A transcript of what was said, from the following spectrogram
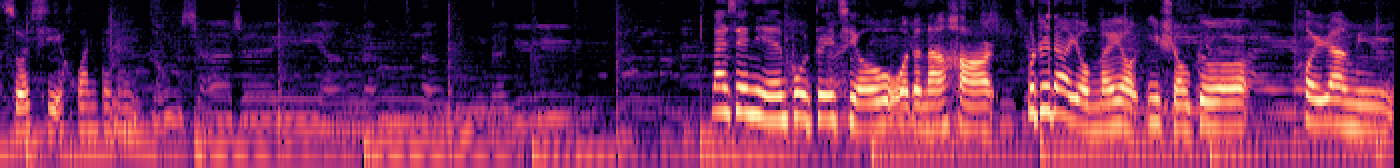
所喜欢的你。那些年不追求我的男孩，不知道有没有一首歌会让你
